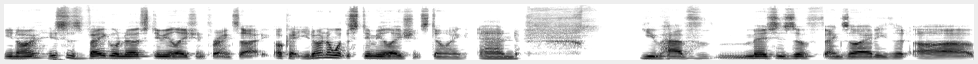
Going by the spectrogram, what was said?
You know, this is vagal nerve stimulation for anxiety. Okay, you don't know what the stimulation's doing, and you have measures of anxiety that are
